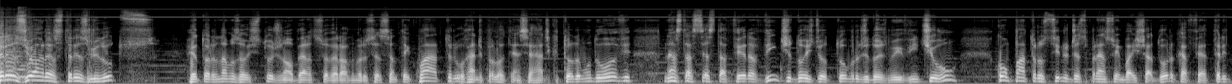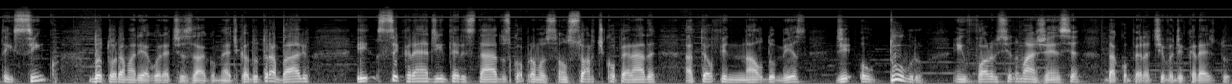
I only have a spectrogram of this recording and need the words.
Treze horas, três minutos. Retornamos ao estúdio no Alberto Soveral, número 64, Rádio Pelotense, a rádio que todo mundo ouve, nesta sexta-feira, 22 de outubro de 2021, com patrocínio de Expresso Embaixador, Café 35, doutora Maria Gorete Zago, médica do trabalho, e Cicred Interestados com a promoção Sorte Cooperada até o final do mês de outubro. Informe-se numa agência da Cooperativa de Crédito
